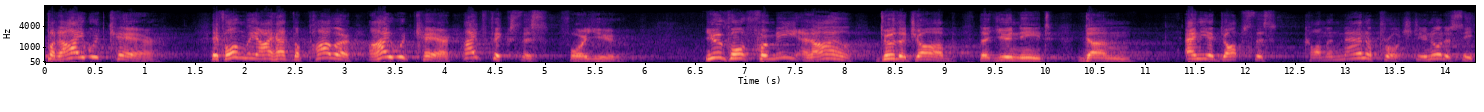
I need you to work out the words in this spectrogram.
but I would care. If only I had the power, I would care. I'd fix this for you. You vote for me, and I'll do the job that you need done. And he adopts this common man approach. Do you notice he,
